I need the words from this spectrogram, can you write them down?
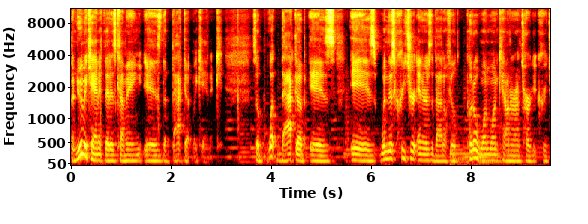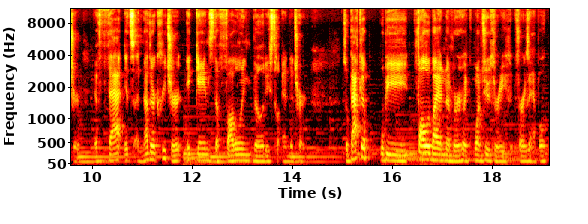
a new mechanic that is coming is the backup mechanic. So, what backup is, is when this creature enters the battlefield, put a 1 1 counter on target creature. If that it's another creature, it gains the following abilities till end of turn. So backup will be followed by a number like one, two, three, for example.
